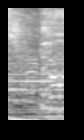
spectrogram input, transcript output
Let's do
